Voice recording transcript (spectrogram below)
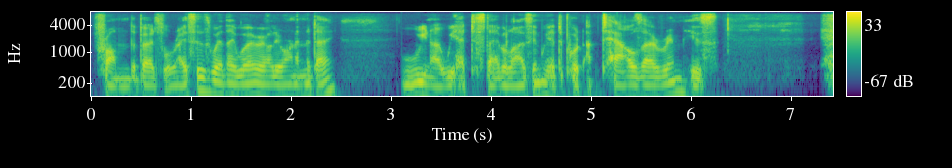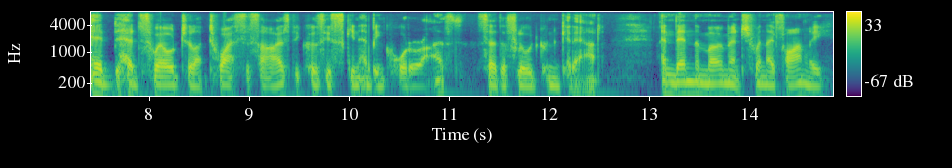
from the Birdsville races where they were earlier on in the day. We, you know, we had to stabilise him. We had to put towels over him. His head had swelled to like twice the size because his skin had been cauterized, so the fluid couldn't get out. And then the moment when they finally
